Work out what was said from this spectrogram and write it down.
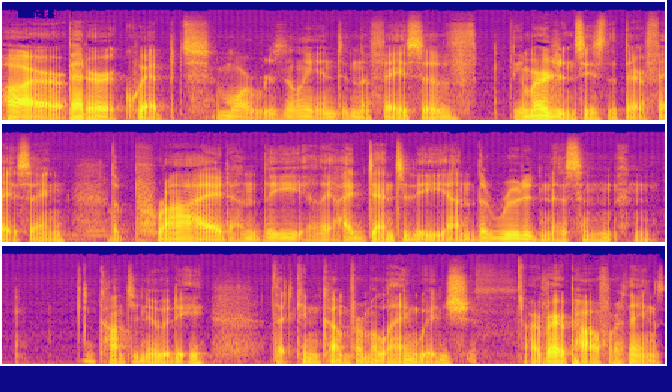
are better equipped, more resilient in the face of the emergencies that they're facing. The pride and the, the identity and the rootedness and, and continuity that can come from a language are very powerful things.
